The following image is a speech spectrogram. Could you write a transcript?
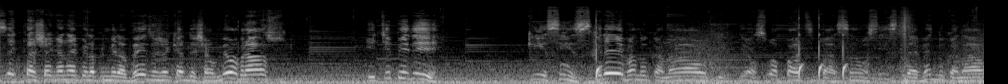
você que está chegando aí pela primeira vez, eu já quero deixar o meu abraço e te pedir que se inscreva no canal, que dê a sua participação se inscrevendo no canal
